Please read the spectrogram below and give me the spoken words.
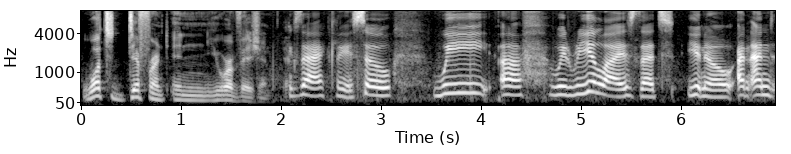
What's different in your vision? Exactly, so we, uh, we realize that, you know, and, and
